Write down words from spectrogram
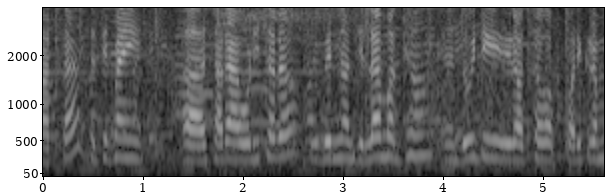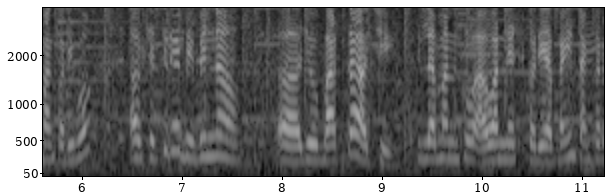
ବାର୍ତ୍ତା। ସେଥିପାଇଁ ଅ, ସାରା ଓଡ଼ିଶାର ବିଭିନ୍ନ ଜିଲ୍ଲା ମଧ୍ୟ ଏ, ଦୁଇଟି ରଥ ପରିକ୍ରମା କରିବ। ଆଉ ସେଥିରେ ବିଭିନ୍ନ ଅ, ଯେଉଁ ବାର୍ତ୍ତା ଅଛି ପିଲାମାନଙ୍କୁ ଆୱାରନେସ୍ କରିବା ପାଇଁ ତାଙ୍କର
